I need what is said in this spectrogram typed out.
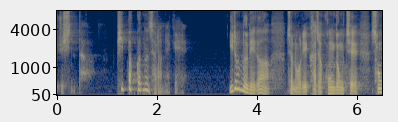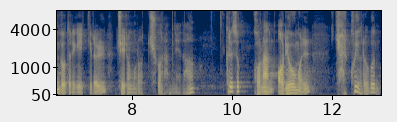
주신다. 핍박받는 사람에게 이런 은혜가 저는 우리 가족 공동체 성도들에게 있기를 주 이름으로 축원합니다. 그래서 고난 어려움을 결코 여러분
